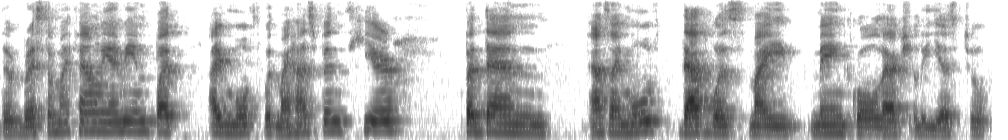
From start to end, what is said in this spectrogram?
The rest of my family, I mean, but I moved with my husband here. But then as I moved, that was my main goal actually, yes, to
